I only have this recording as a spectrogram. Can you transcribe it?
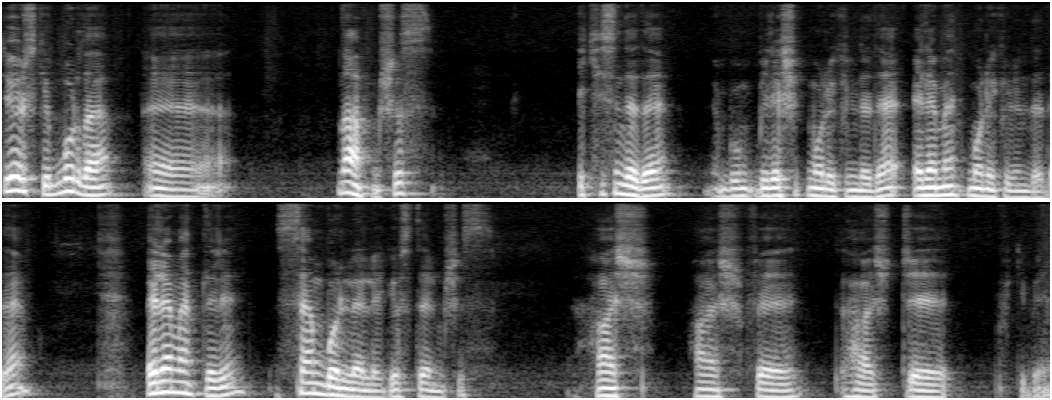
Diyoruz ki burada e, ne yapmışız? İkisinde de bu bileşik molekülünde de element molekülünde de elementlerin sembollerle göstermişiz. H, H, F, H, C gibi.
